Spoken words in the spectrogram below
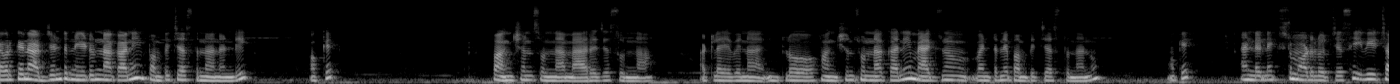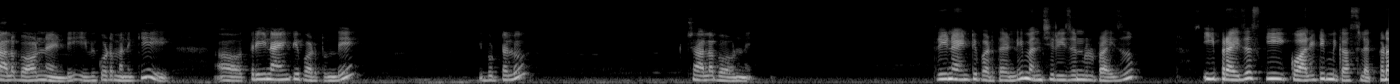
ఎవరికైనా అర్జెంట్ నీడున్నా ఉన్నా కానీ పంపించేస్తున్నానండి. ఓకే ఫంక్షన్స్ ఉన్నా మ్యారేజెస్ ఉన్నా అట్లా ఏవైనా ఇంట్లో ఫంక్షన్స్ ఉన్నా కానీ మ్యాక్సిమం వెంటనే పంపించేస్తున్నాను. ఓకే? అండ్ నెక్స్ట్ మోడల్ వచ్చేసి ఇవి చాలా బాగున్నాయండి. ఇవి కూడా మనకి త్రీ నైంటీ పడుతుంది. ఈ బుట్టలు చాలా బాగున్నాయి. త్రీ నైంటీ పడతాయండి. మంచి రీజనబుల్ ప్రైస్ ఈ ప్రైజెస్కి క్వాలిటీ మీకు అసలు ఎక్కడ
